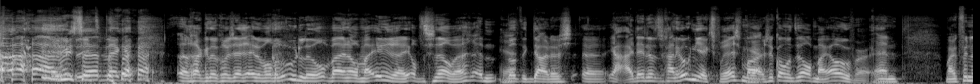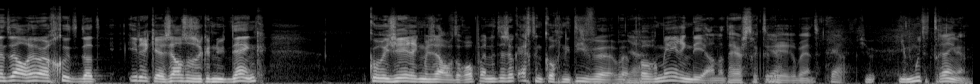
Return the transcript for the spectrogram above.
Reset. Dan ga ik het ook gewoon zeggen, een of andere oedelul bijna op mij inreed op de snelweg. En Ja. dat ik daar dus... eh, ja, hij deed het waarschijnlijk ook niet expres, maar Ja. zo kwam het wel op mij over. En, maar ik vind het wel heel erg goed dat iedere keer, zelfs als ik het nu denk... corrigeer ik mezelf erop. En het is ook echt een cognitieve eh, Ja. programmering die je aan het herstructureren bent. Ja. Dus je, je moet het trainen.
